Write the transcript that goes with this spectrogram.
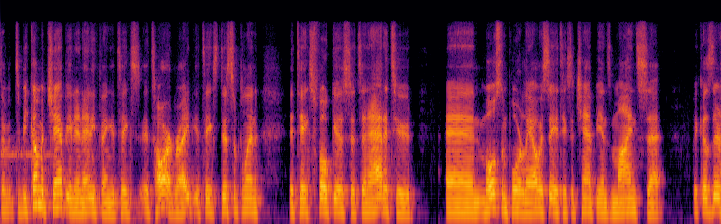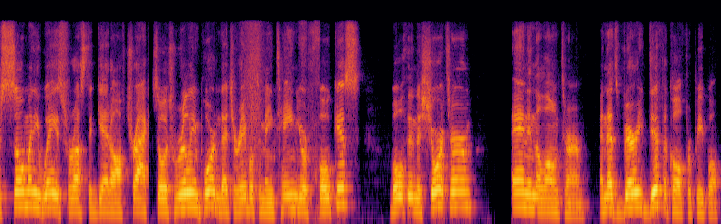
To, to become a champion in anything, it takes, it's hard, right? It takes discipline, it takes focus, it's an attitude. And most importantly, I always say it takes a champion's mindset because there's so many ways for us to get off track. So it's really important that you're able to maintain your focus both in the short term and in the long term. And that's very difficult for people.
